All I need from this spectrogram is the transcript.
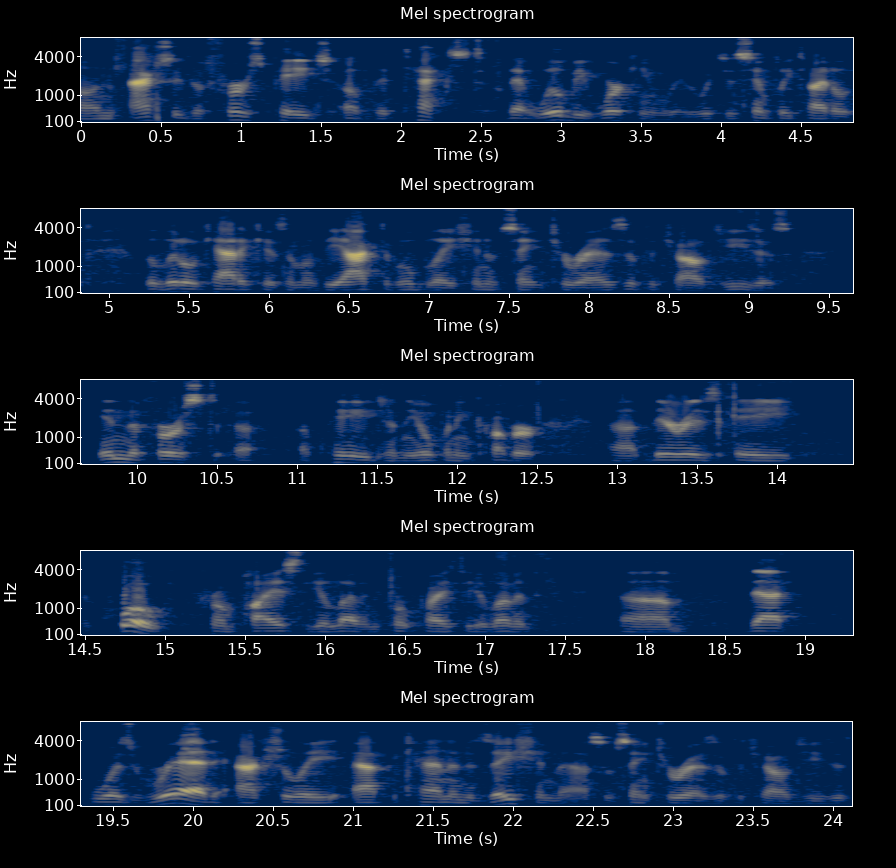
on actually the first page of the text that we'll be working with, which is simply titled The Little Catechism of the Act of Oblation of St. Therese of the Child Jesus. In the first uh, page, in the opening cover, uh, there is a, a, quote from Pius XI, Pope Pius XI, um, that was read actually at the canonization mass of St. Therese of the Child Jesus,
